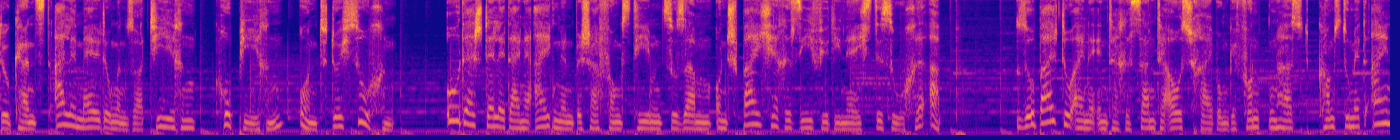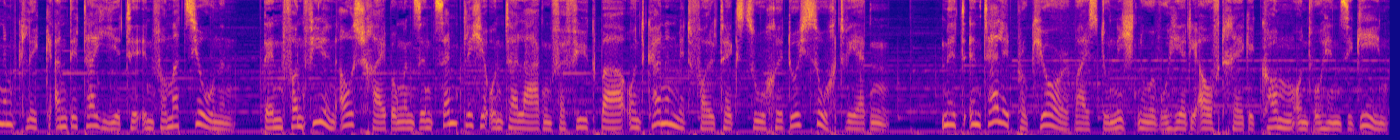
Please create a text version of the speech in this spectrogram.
Du kannst alle Meldungen sortieren, gruppieren und durchsuchen. Oder stelle deine eigenen Beschaffungsthemen zusammen und speichere sie für die nächste Suche ab. Sobald du eine interessante Ausschreibung gefunden hast, kommst du mit einem Klick an detaillierte Informationen. Denn von vielen Ausschreibungen sind sämtliche Unterlagen verfügbar und können mit Volltextsuche durchsucht werden. Mit IntelliProcure weißt du nicht nur, woher die Aufträge kommen und wohin sie gehen.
